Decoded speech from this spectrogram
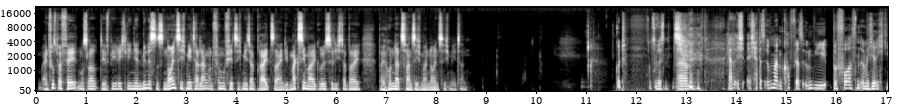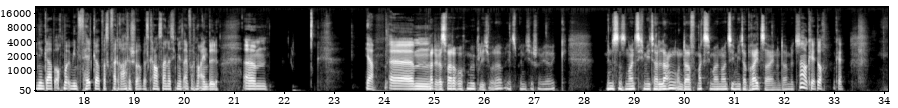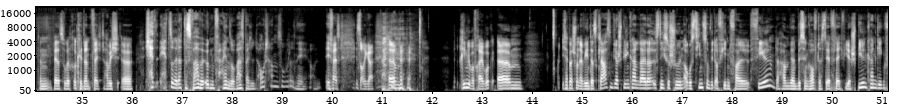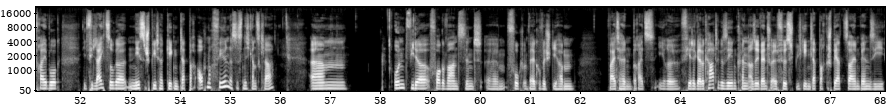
ein Fußballfeld muss laut DFB-Richtlinien mindestens 90 Meter lang und 45 Meter breit sein. Die Maximalgröße liegt dabei bei 120 mal 90 Metern. Gut, gut zu wissen. ähm, ja, ich, ich hatte das irgendwann im Kopf, dass irgendwie, bevor es irgendwelche Richtlinien gab, auch mal irgendwie ein Feld gab, was quadratisch war. Aber es kann auch sein, dass ich mir das einfach nur einbilde. Ähm, ja. Ähm, Warte, das war doch auch möglich, oder? Jetzt bin ich hier schon wieder weg mindestens 90 Meter lang und darf maximal 90 Meter breit sein und damit. Ah, okay, doch, okay. Dann wäre das sogar, okay, dann vielleicht habe ich, äh, ich hätte, hätte sogar gedacht, das war bei irgendeinem Verein so. War es bei Lautern so oder? Nee, ich weiß, ist auch egal. ähm, reden wir über Freiburg. Ähm, ich habe ja schon erwähnt, dass Klaassen wieder spielen kann. Leider ist nicht so schön. Augustinsson wird auf jeden Fall fehlen. Da haben wir ein bisschen gehofft, dass der vielleicht wieder spielen kann gegen Freiburg. Wird vielleicht sogar nächsten Spieltag gegen Gladbach auch noch fehlen. Das ist nicht ganz klar. Ähm, und wieder vorgewarnt sind ähm, Vogt und Velkovic, die haben weiterhin bereits ihre vierte gelbe Karte gesehen, können also eventuell fürs Spiel gegen Gladbach gesperrt sein, wenn sie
